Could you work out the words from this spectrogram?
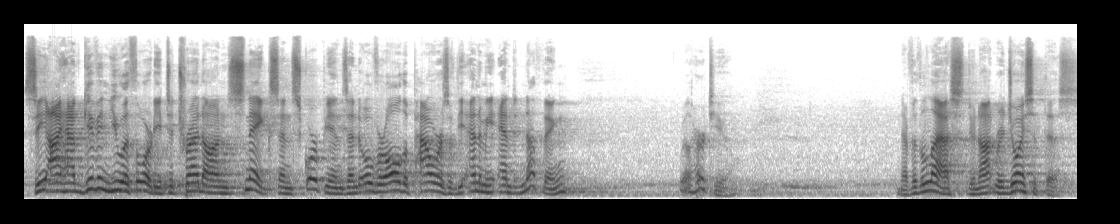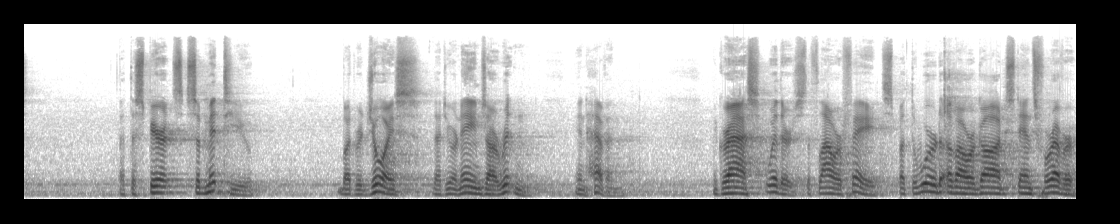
See, I have given you authority to tread on snakes and scorpions and over all the powers of the enemy, and nothing will hurt you. Nevertheless, do not rejoice at this, that the spirits submit to you, but rejoice that your names are written in heaven. The grass withers, the flower fades, but the word of our God stands forever.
